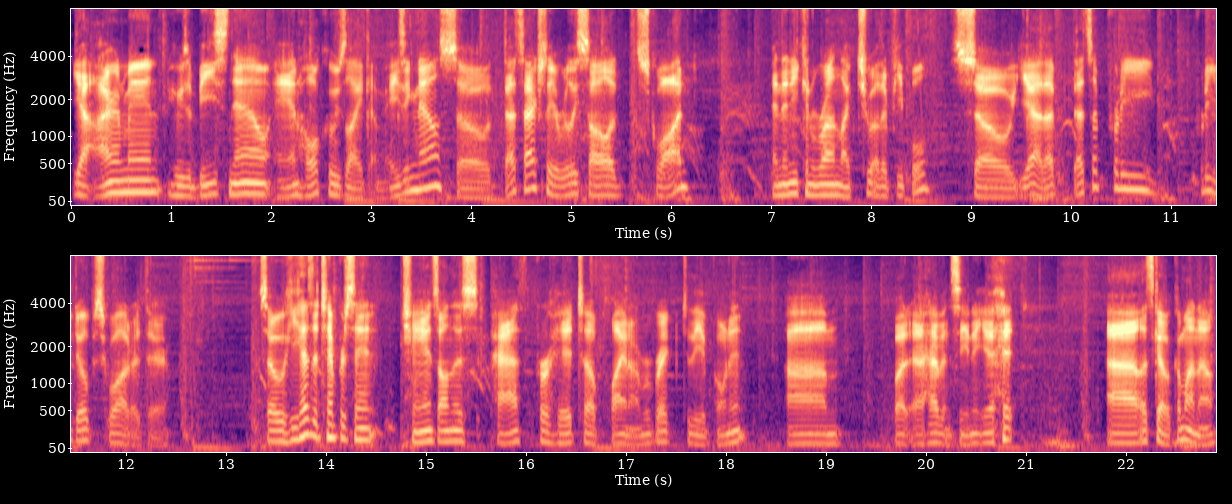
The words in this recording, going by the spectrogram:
yeah, Iron Man, who's a beast now, and Hulk, who's like amazing now. So that's actually a really solid squad. And then you can run like two other people. So yeah, that that's a pretty pretty dope squad right there. So he has a 10% chance on this path per hit to apply an armor break to the opponent. Um, but I haven't seen it yet. Uh, let's go. Come on now.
